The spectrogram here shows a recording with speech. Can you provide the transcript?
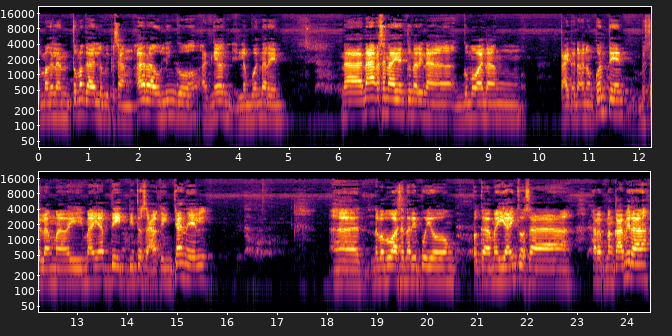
tumagal lang tumagal, lumipas ang araw, linggo, at ngayon, ilang buwan na rin, na nakakasanayan ko na rin na gumawa ng kahit ano-anong content, basta lang may, may update dito sa aking channel. At nababawasan na rin po yung pagka mahihain ko sa harap ng camera.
